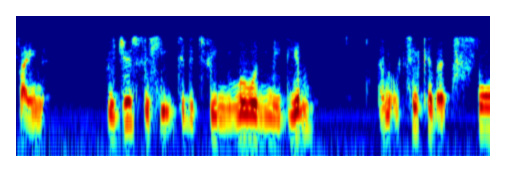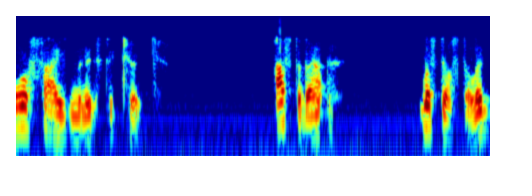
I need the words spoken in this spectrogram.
fine. Reduce the heat to between low and medium, and it will take about four or five minutes to cook. After that, lift off the lid,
